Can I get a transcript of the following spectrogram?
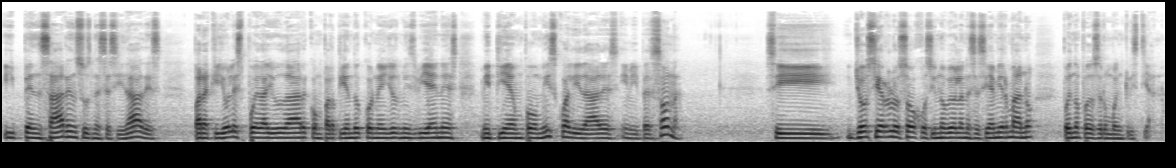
y pensar en sus necesidades para que yo les pueda ayudar compartiendo con ellos mis bienes, mi tiempo, mis cualidades y mi persona. Si yo cierro los ojos y no veo la necesidad de mi hermano, pues no puedo ser un buen cristiano.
